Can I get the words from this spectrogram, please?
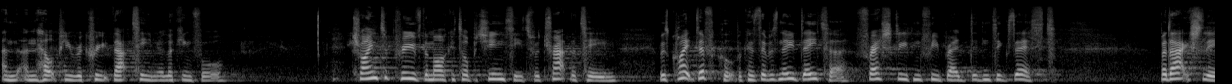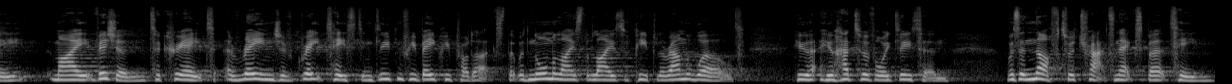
and, and help you recruit that team you're looking for. Trying to prove the market opportunity to attract the team was quite difficult because there was no data. Fresh gluten free bread didn't exist. But actually, my vision to create a range of great tasting gluten free bakery products that would normalize the lives of people around the world who, who had to avoid gluten was enough to attract an expert team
